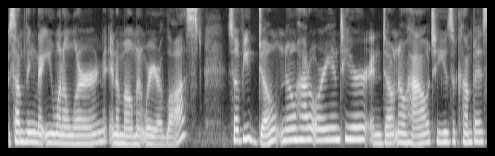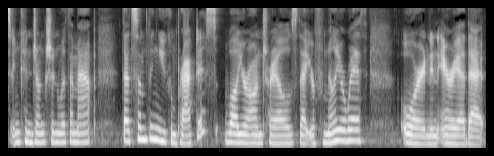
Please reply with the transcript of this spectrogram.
something that you want to learn in a moment where you're lost. So if you don't know how to orienteer and don't know how to use a compass in conjunction with a map, that's something you can practice while you're on trails that you're familiar with or in an area that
